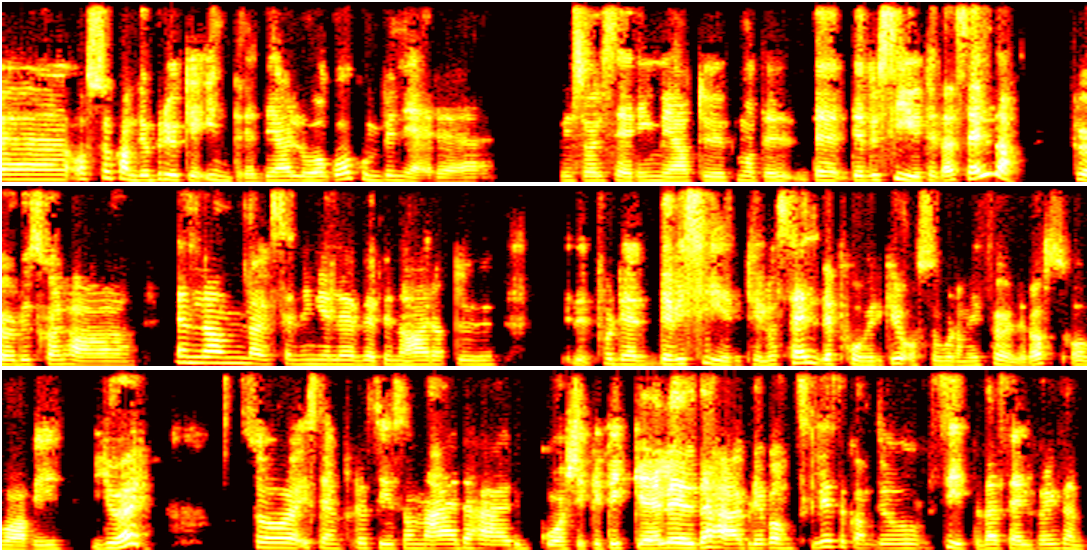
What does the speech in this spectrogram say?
Eh, og så kan du bruke indre dialog og kombinere visualisering med at du på en måte det, det, du sier til deg selv da, før du skal ha en eller annen livesending eller webinar. at du For det, det vi sier til oss selv, det påvirker jo også hvordan vi føler oss og hva vi gjør. Så istedenfor å si sånn nei, det her går sikkert ikke, eller det her blir vanskelig, så kan du jo si til deg selv f.eks.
